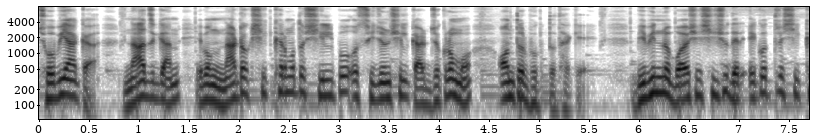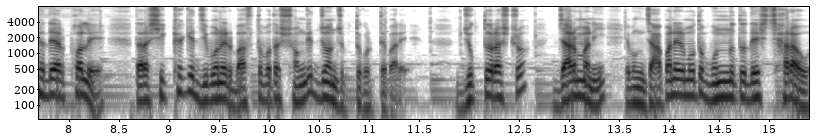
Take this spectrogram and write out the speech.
ছবি আঁকা, নাচ গান এবং নাটক শিক্ষার মতো শিল্প ও সৃজনশীল কার্যক্রমও অন্তর্ভুক্ত থাকে। বিভিন্ন বয়সে শিশুদের একত্রে শিক্ষা দেওয়ার ফলে তারা শিক্ষাকে জীবনের বাস্তবতার সঙ্গে জনযুক্ত করতে পারে। যুক্তরাষ্ট্র, জার্মানি এবং জাপানের মতো উন্নত দেশ ছাড়াও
